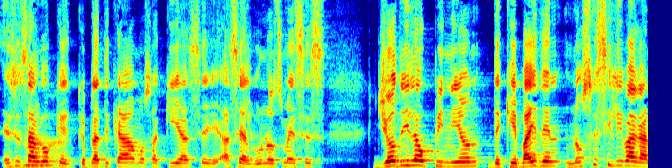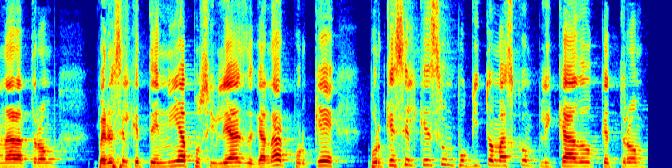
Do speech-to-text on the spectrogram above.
Eso es algo que, que, platicábamos aquí hace, hace algunos meses yo di la opinión de que Biden, no sé si le iba a ganar a Trump, pero es el que tenía posibilidades de ganar. ¿Por qué? Porque es el que es un poquito más complicado que Trump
